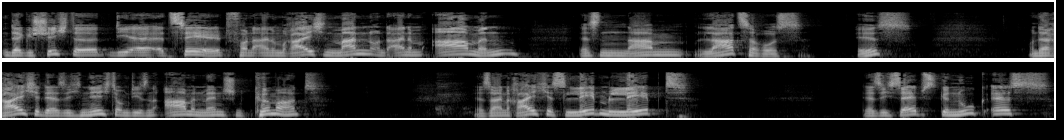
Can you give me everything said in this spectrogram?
der Geschichte, die er erzählt von einem reichen Mann und einem Armen, dessen Namen Lazarus ist. Und der Reiche, der sich nicht um diesen armen Menschen kümmert, der sein reiches Leben lebt, der sich selbst genug ist,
